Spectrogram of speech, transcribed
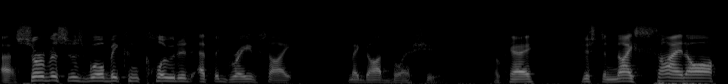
uh, services will be concluded at the gravesite. May God bless you. Okay? Just a nice sign off.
